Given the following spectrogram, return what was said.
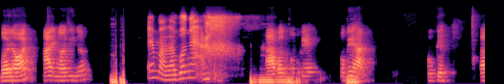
mời nói ai định nói gì nữa? Em bảo là vâng ạ. À vâng ok. Ok hả? Ok. À,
